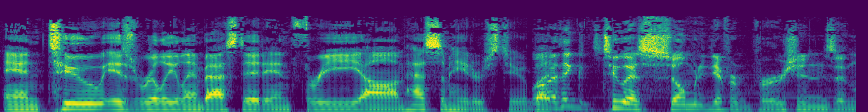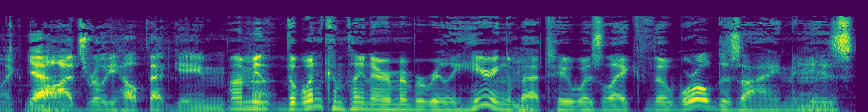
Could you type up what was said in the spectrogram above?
And two is really lambasted, and three um, has some haters too. Well, But I think two has so many different versions, and like Yeah. mods really help that game. I mean, Uh, the one complaint I remember really hearing about two was like the world design Mm. is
